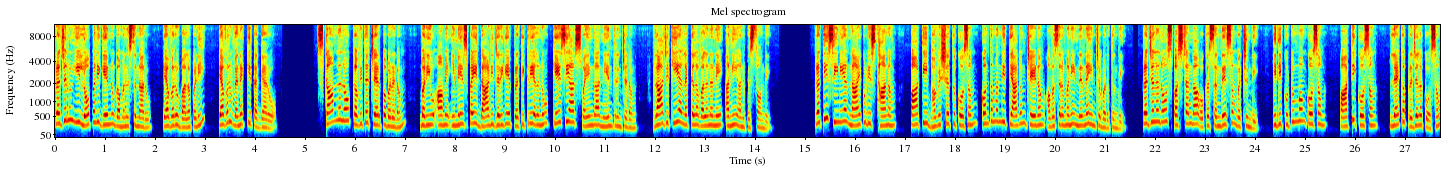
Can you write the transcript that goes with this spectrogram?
ప్రజలు ఈ లోపలి గేమ్ను గమనిస్తున్నారు. ఎవరు బలపడి ఎవరు వెనక్కి తగ్గారో. స్కామ్లలో కవిత చేర్పబడడం మరియు ఆమె ఇమేజ్పై దాడి జరిగే ప్రతిక్రియలను కేసీఆర్ స్వయంగా నియంత్రించడం రాజకీయ లెక్కల వలననే అని అనిపిస్తోంది. ప్రతి సీనియర్ నాయకుడి స్థానం పార్టీ భవిష్యత్తు కోసం కొంతమంది త్యాగం చేయడం అవసరమని నిర్ణయించబడుతుంది. ప్రజలలో స్పష్టంగా ఒక సందేశం వచ్చింది. ఇది కుటుంబం కోసం పార్టీ కోసం లేక ప్రజల కోసం?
